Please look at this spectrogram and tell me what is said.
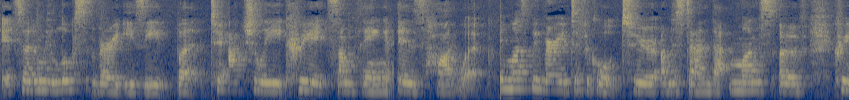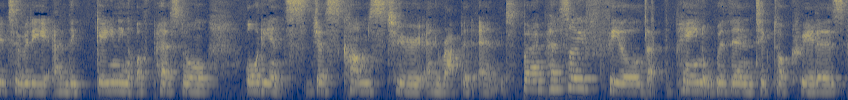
It certainly looks very easy, but to actually create something is hard work. It must be very difficult to understand that months of creativity and the gaining of personal audience just comes to an rapid end. But I personally feel that the pain within TikTok creators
